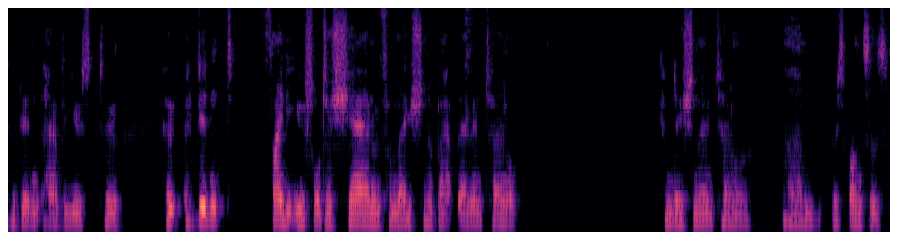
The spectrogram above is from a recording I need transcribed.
who didn't have use to, who, who didn't find it useful to share information about their internal condition, their internal um, responses.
